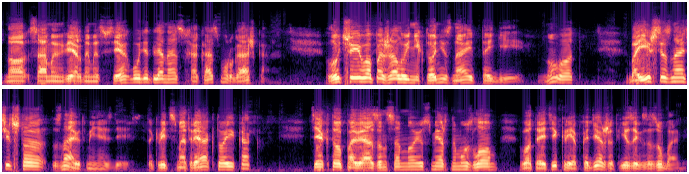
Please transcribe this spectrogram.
Но самым верным из всех будет для нас Хакас Мургашка. Лучше его, пожалуй, никто не знает тайги. Ну вот. Боишься, значит, что знают меня здесь. Так ведь смотря кто и как. Те, кто повязан со мною смертным узлом, вот эти крепко держат язык за зубами.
